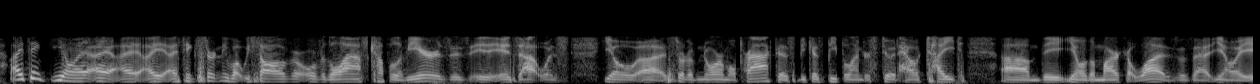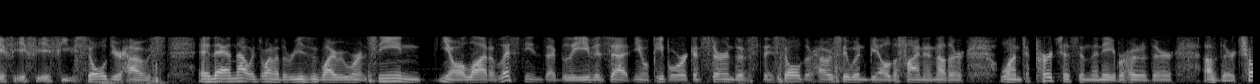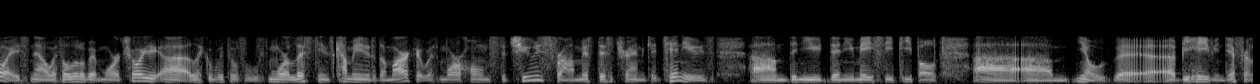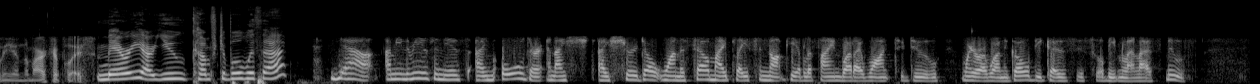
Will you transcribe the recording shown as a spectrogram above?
I think you know I, I, I think certainly what we saw over over the last couple of years is is that was you know uh, sort of normal practice because people understood how tight um, the you know the market was was that you know if if if you sold your house and then that was one of the reasons why we weren't seeing you know a lot of listings I believe is that you know people were concerned that if they sold their house they wouldn't be able to find another one to purchase in the neighborhood of their of their choice. Now with a little bit more choice uh, like with, with more listings coming into the market with more homes to choose from if this trend continues um, then you then you may see people uh, um, you know know uh, uh, behaving differently in the marketplace. Mary, are you comfortable with that? Yeah, I mean the reason is I'm older and I sh- I sure don't want to sell my place and not be able to find what I want to do where I want to go because this will be my last move.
